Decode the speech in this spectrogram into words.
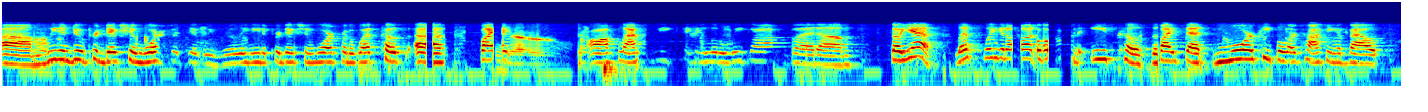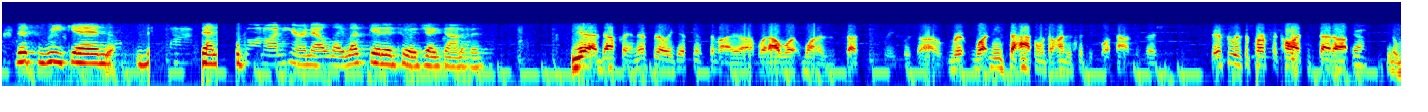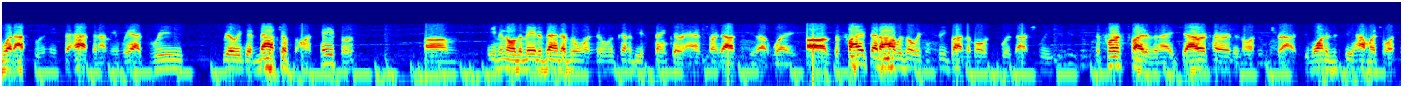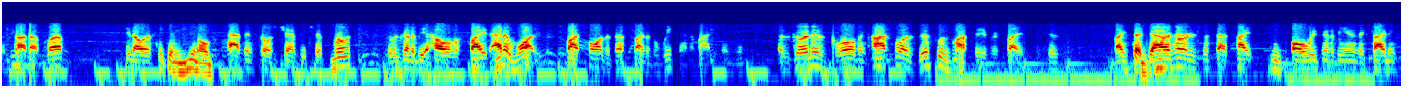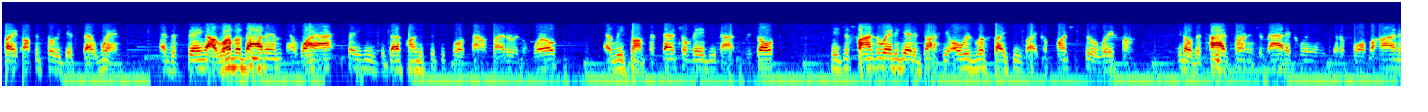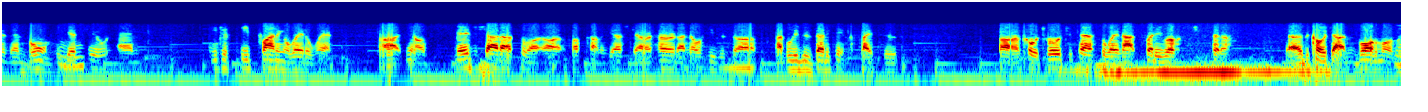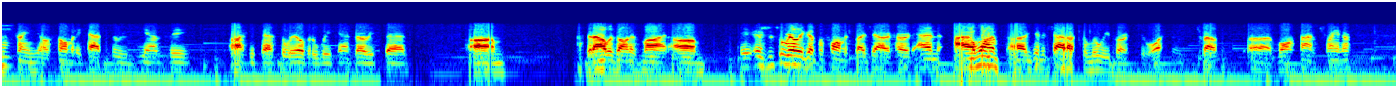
Um, we didn't do a prediction war, but did we really need a prediction war for the West Coast uh, fight? no. off last week, taking a little week off, but um, So yeah, let's swing it on over to the East Coast. The fight that more people are talking about this weekend than going on here in LA. Let's get into it, Jake Donovan. Yeah, definitely. And this really gets into my uh, what I want to discuss this week was uh, what needs to happen with the 154 pound division. This was the perfect card to set up. Yeah. You know what absolutely needs to happen. I mean, we had three really good matchups on paper. Um, even though the main event everyone knew was going to be a stinker and turned out to be that way. Uh, the fight that I was always intrigued by the most was actually the first fight of the night, Jarrett Hurd and Austin Trout. You wanted to see how much Austin Trout had left. You know, if he can, you know, tap into those championship roots, it was going to be a hell of a fight, and it was. It was by far the best fight of the weekend, in my opinion. As good as Grove and Cox was, this was my favorite fight because, like I said, Jarrett Hurd is just that type. He's always going to be in an exciting fight up until he gets that win. And the thing I love about him and why I say he's the best 154 pound fighter in the world at least on potential, maybe not results. He just finds a way to get it done. He always looks like he's like a punch or two away from, you know, the tide turning dramatically and he's going to fall behind and then boom, he gets you and he just keeps finding a way to win. Uh, you know, major shout out to our, our upcoming guest, Jarrett Hurd. I know he was, uh, I believe he was dedicating the fight to uh, Coach Roach, who passed away, not Freddie Roach, uh, the coach out in Baltimore who's trained, you know, so many cats through DMV. Uh, he passed away over the weekend, very sad. Um, but I was on his mind. Um, it was just a really good performance by Jarrett Hurd. And I want to uh, give a shout out to Louis Burke, too, Austin Trout's uh, longtime trainer.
